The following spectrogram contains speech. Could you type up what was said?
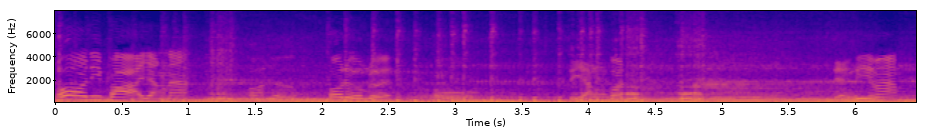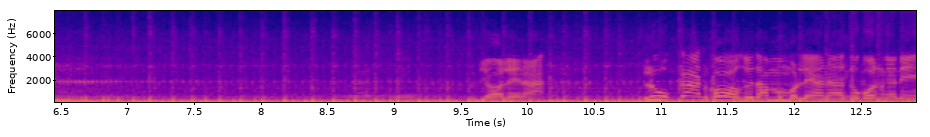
ท่อนี่ผ่ายังนะข้อเดิมท่อเดิมเลย โอ้เสียงก็ เสียงดีมาก สุดยอดเลยนะ ลูกก้านข้อคือทำมาหมดแล้วนะทุกคนกันนี้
